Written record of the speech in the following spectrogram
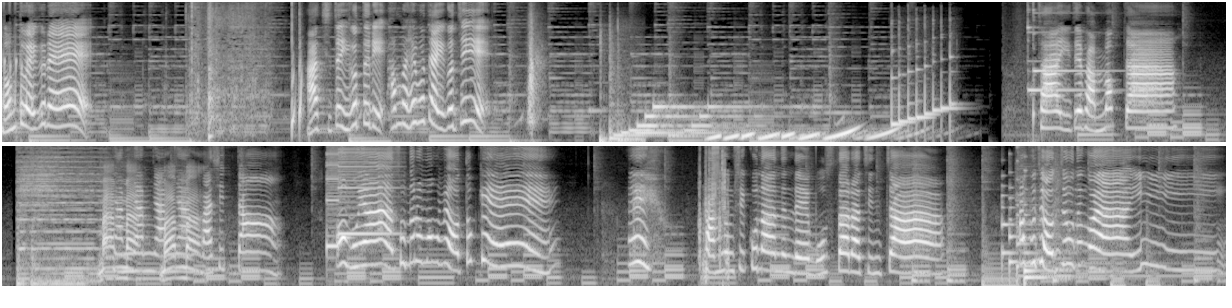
넌 또 왜 그래? 아 진짜 이것들이 한번 해보자 이거지? 자 이제 밥 먹자. 냠냠냠냠 마마 맛있다. 어 뭐야 손으로 먹으면 어떡해? 에휴 방금 씻고 나왔는데 못 살아 진짜. 아버지 언제 오는 거야? 이.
